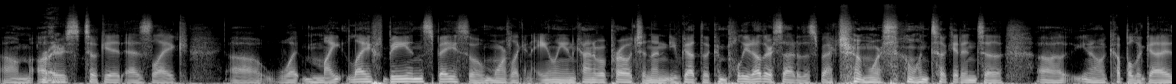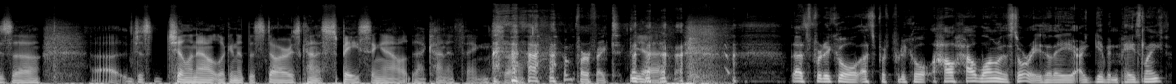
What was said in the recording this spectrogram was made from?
Um, others took it as like uh, what might life be in space, so more of like an alien kind of approach. And then you've got the complete other side of the spectrum where someone took it into, uh, you know, a couple of guys uh, uh, just chilling out, looking at the stars, kind of spacing out, that kind of thing. So, Perfect. yeah. That's pretty cool. That's pretty cool. How how long are the stories? Are they are given page length?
